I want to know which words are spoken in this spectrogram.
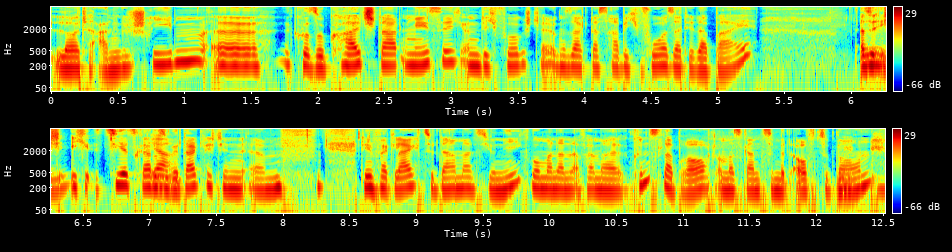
Leute angeschrieben, äh, so kaltstartmäßig und dich vorgestellt und gesagt, das habe ich vor, seid ihr dabei? Also mhm. ich, ich ziehe jetzt gerade ja. so gedanklich den, ähm, den Vergleich zu damals Unique, wo man dann auf einmal Künstler braucht, um das Ganze mit aufzubauen.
